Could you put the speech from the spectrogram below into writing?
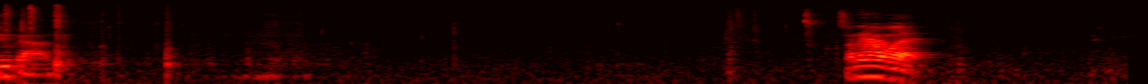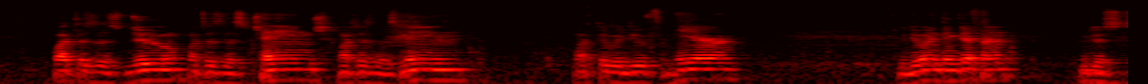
to God. So now what? What does this do? What does this change? What does this mean? What do we do from here? Do we do anything different? We just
